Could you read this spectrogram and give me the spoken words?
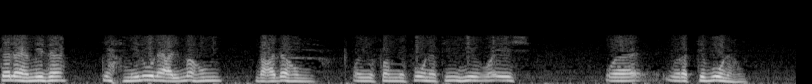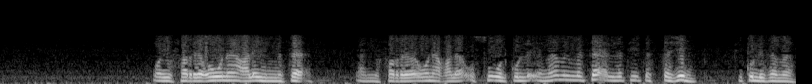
تلامذة يحملون علمهم بعدهم ويصنفون فيه وإيش؟ ويرتبونه ويفرعون عليه المسائل. يعني يفرعون على أصول كل إمام المسائل التي تستجب في كل زمان.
